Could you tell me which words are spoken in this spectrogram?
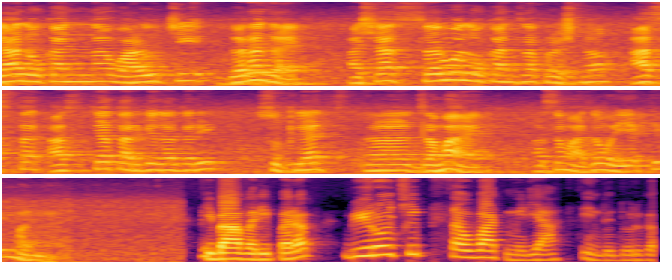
ज्या लोकांना वाळूची गरज आहे अशा सर्व लोकांचा प्रश्न आज ता आजच्या तारखेला तरी सुटल्याच जमा आहे असं माझं वैयक्तिक म्हणणं आहे. Vibhavari Parab bureau chief Samvad media Sindhudurg.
